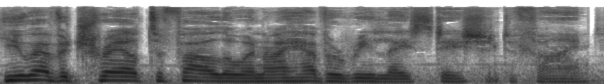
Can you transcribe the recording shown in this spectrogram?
You have a trail to follow and I have a relay station to find.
